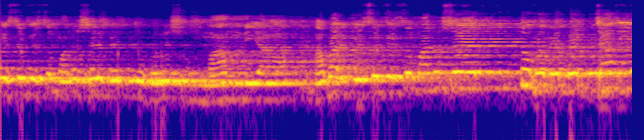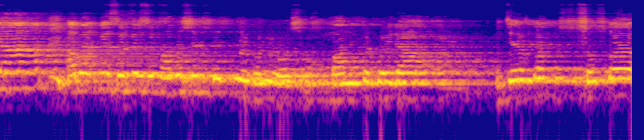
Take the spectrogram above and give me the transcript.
কিছু কিছু মানুষের মৃত্যু হবে সম্মান দিয়া। আবার কিছু কিছু মানুষের মৃত্যু হবে লজ্জা দিয়া। আবার কিছু কিছু মানুষের মৃত্যু হবে অসম্মানিত কইরা। যেরকম সুন্দর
